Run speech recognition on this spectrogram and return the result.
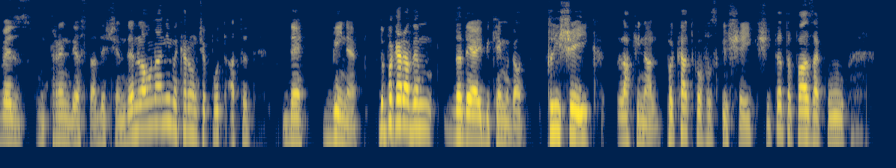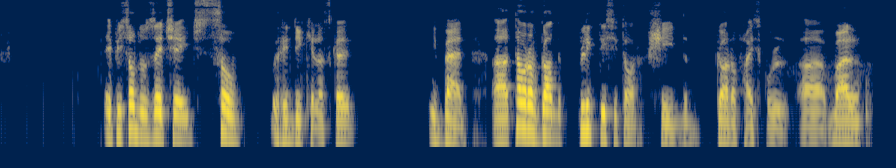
vezi un trend de ăsta descendent la un anime care a început atât de bine. După care avem The Day I Became a God. Clișeic la final. Păcat că a fost clișeic și toată faza cu episodul 10 e so ridiculous că e bad. Uh, Tower of God, plictisitor și The God of High School, uh, well,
